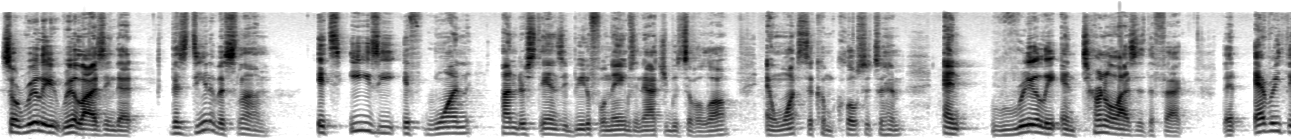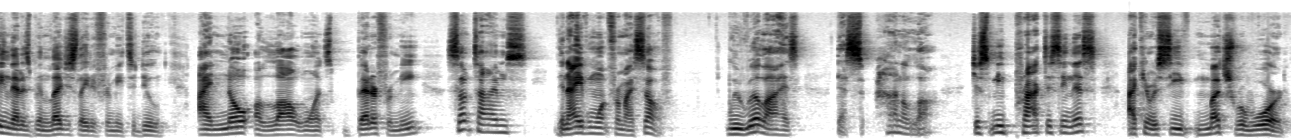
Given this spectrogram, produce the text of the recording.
So really realizing that this deen of Islam, it's easy if one understands the beautiful names and attributes of Allah and wants to come closer to Him and really internalizes the fact that everything that has been legislated for me to do, I know Allah wants better for me, sometimes than I even want for myself. We realize that subhanAllah, just me practicing this, I can receive much reward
